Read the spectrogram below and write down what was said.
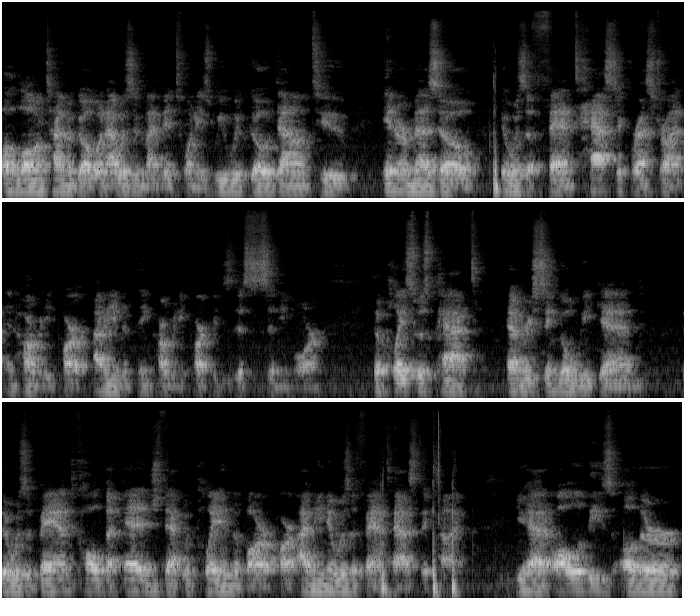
a long time ago when I was in my mid 20s. We would go down to Intermezzo. It was a fantastic restaurant in Harmony Park. I don't even think Harmony Park exists anymore. The place was packed every single weekend. There was a band called The Edge that would play in the bar part. I mean, it was a fantastic time you had all of these other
